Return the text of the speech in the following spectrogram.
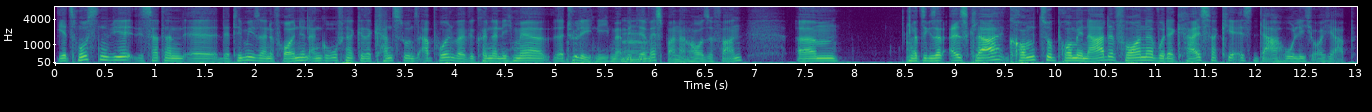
Jetzt mussten wir, es hat dann äh, der Timmy seine Freundin angerufen, hat gesagt, kannst du uns abholen, weil wir können ja nicht mehr, natürlich nicht mehr mit der Vespa nach Hause fahren. Ähm, Hat sie gesagt, alles klar, kommt zur Promenade vorne, wo der Kreisverkehr ist, da hole ich euch ab.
